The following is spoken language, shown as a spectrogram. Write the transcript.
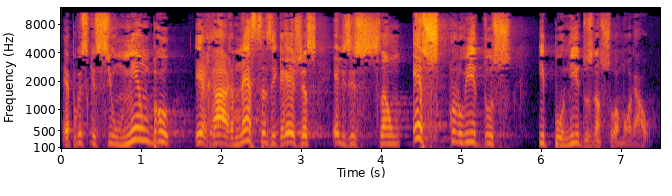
É por isso que se um membro errar nessas igrejas, eles são excluídos e punidos na sua moral.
